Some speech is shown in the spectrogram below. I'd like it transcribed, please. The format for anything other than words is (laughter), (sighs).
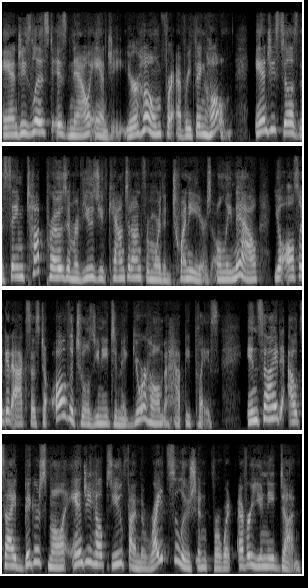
Angie's list is now Angie, your home for everything home. Angie still has the same top pros and reviews you've counted on for more than 20 years. Only now you'll also get access to all the tools you need to make your home a happy place. Inside, outside, big or small, Angie helps you find the right solution for whatever you need done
